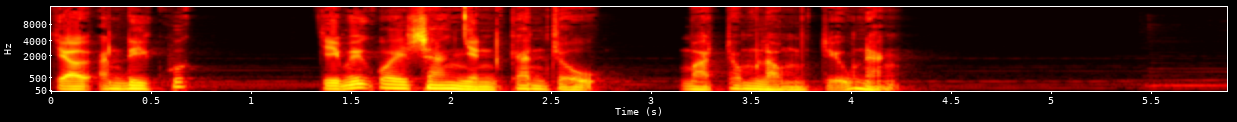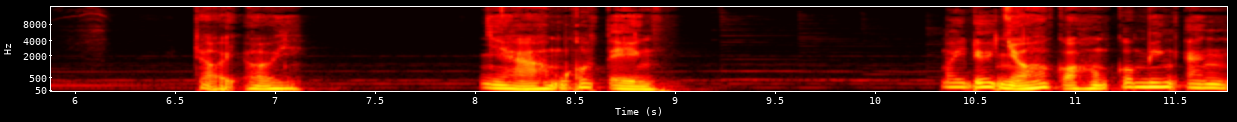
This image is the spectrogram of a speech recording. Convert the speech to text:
Chờ anh đi quất Chị mới quay sang nhìn canh rượu Mà trong lòng triệu nặng. Trời ơi, Nhà không có tiền. Mấy đứa nhỏ còn không có miếng ăn.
